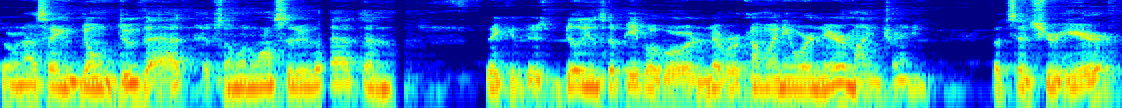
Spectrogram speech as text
So we're not saying don't do that. If someone wants to do that, then they could. There's billions of people who would never come anywhere near mind training. But since you're here,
